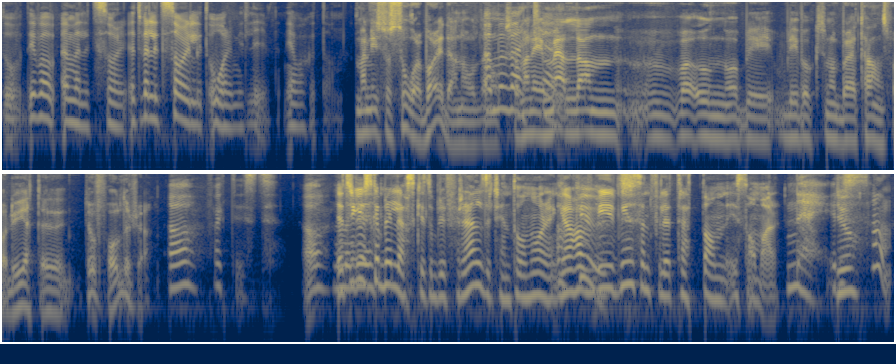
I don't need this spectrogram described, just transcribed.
Då, det var en väldigt sorg, ett väldigt sorgligt år i mitt liv när jag var 17. Man är ju så sårbar i den åldern Ja, också. Man är mellan att vara ung och bli, bli vuxen och börja ta ansvar. Det är en jättetuff ålder tror jag. Ja, faktiskt. Ja, nej, Jag tycker det ska bli läskigt att bli förälder till en tonåring. Åh, jag har, Gud. Vincent fyller 13 i sommar. Nej, är det Jo. sant?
